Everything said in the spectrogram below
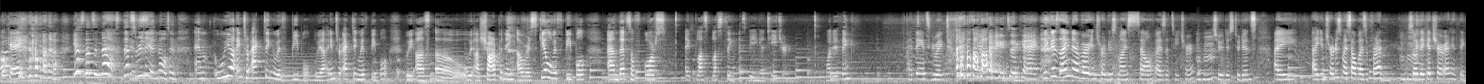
okay. Yes that's a note. That's really a note. And and we are interacting with people. We are interacting with people. We are uh, we are sharpening our skill with people. And that's of course a plus plus thing as being a teacher. What do you think i think it's great Great, okay because I never introduced myself as a teacher Mm-hmm. to the students. I I introduce myself as a friend, Mm-hmm. so they can share anything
